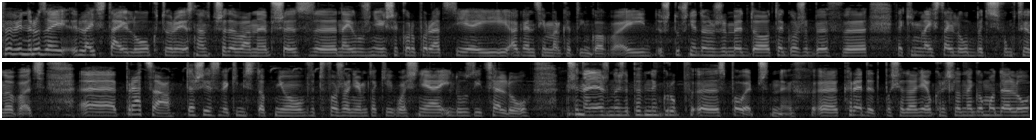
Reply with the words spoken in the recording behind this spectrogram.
Pewien rodzaj lifestyle'u, który jest nam sprzedawany przez e, najróżniejsze korporacje i agencje marketingowe i sztucznie dążymy do tego, żeby w takim lifestyle'u być, funkcjonować. E, praca też jest w jakimś stopniu wytworzeniem takiej właśnie iluzji celu. Przynależność do pewnych grup społecznych, kredyt, posiadanie określonego modelu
